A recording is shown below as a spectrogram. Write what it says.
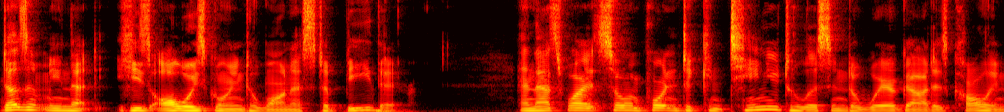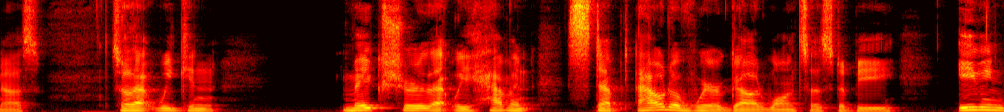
doesn't mean that He's always going to want us to be there. And that's why it's so important to continue to listen to where God is calling us so that we can make sure that we haven't stepped out of where God wants us to be, even,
